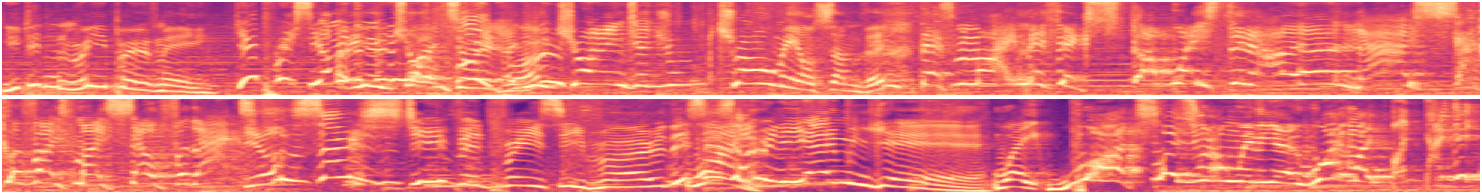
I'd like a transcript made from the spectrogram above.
You didn't reboot me! Yeah, Prissy, I'm in Are the you middle trying of to fight, bro. are you trying to troll me or something? That's my mythic! Stop wasting it! I earned that! I sacrificed myself for that! You're so stupid, Prissy, bro. This is Why? ODM gear. Wait, what? What's wrong with you? Why am I? I, I, did- I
